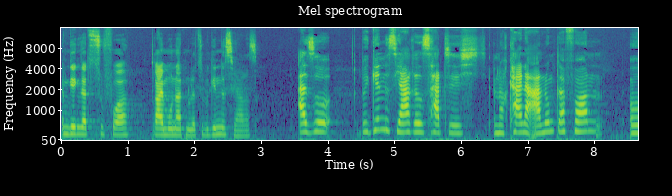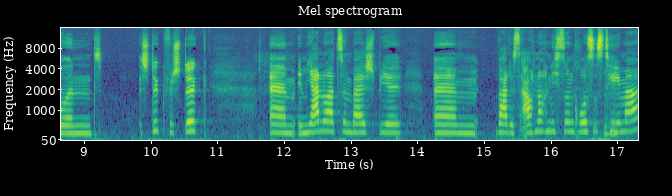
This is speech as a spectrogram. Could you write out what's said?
im Gegensatz zu vor drei Monaten oder zu Beginn des Jahres? Also Beginn des Jahres hatte ich noch keine Ahnung davon und Stück für Stück, ähm, im Januar zum Beispiel, ähm, war das auch noch nicht so ein großes Thema.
